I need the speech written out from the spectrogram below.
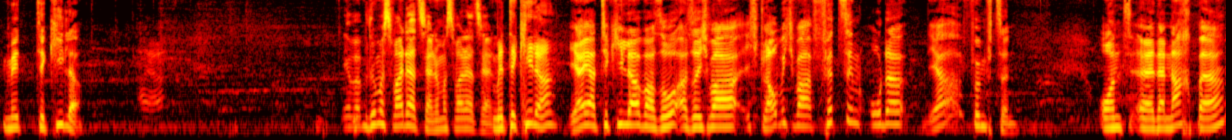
mit Tequila. Ja, aber du musst weitererzählen, du musst weitererzählen. Mit Tequila? Ja, ja, Tequila war so. Also ich war, ich glaube, ich war 14 oder ja 15. Und äh, der Nachbar,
